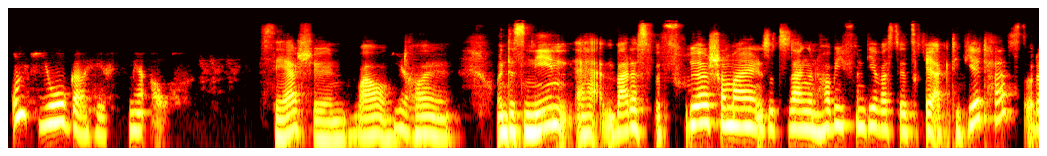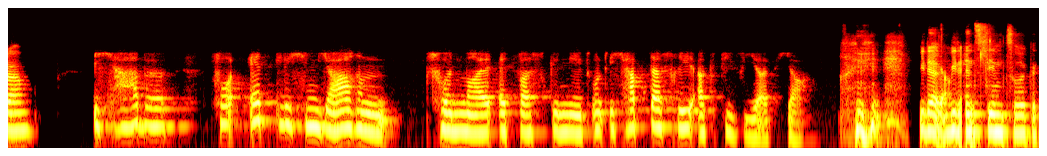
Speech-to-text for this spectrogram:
Und Yoga hilft mir auch. Sehr schön, wow, ja. toll. Und das Nähen, äh, war das früher schon mal sozusagen ein Hobby von dir, was du jetzt reaktiviert hast, oder? Ich habe vor etlichen Jahren schon mal etwas genäht und ich habe das reaktiviert, ja. wieder, ja. wieder ins Leben zurück.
